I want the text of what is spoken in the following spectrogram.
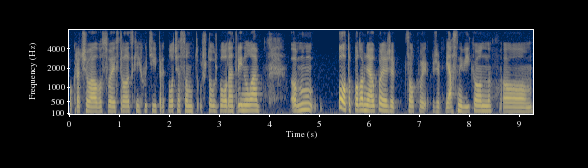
pokračoval vo svojej streleckej chuti. Pred polčasom už, to už bolo na 3-0. Um, bolo to podľa mňa úplne, že celkovo že jasný výkon. Um,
